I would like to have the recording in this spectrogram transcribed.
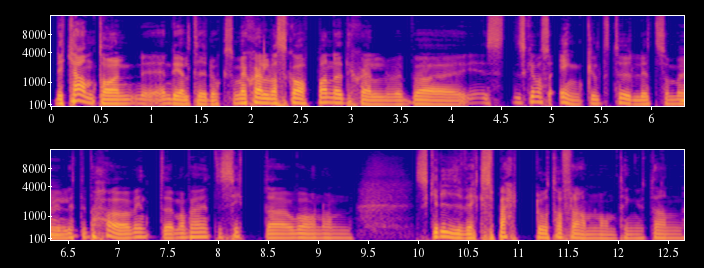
det kan ta en, en del tid också, men själva skapandet själv, bör, det ska vara så enkelt och tydligt som Mm. möjligt. Det behöver inte, man behöver inte sitta och vara någon skrivexpert och ta fram någonting, utan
